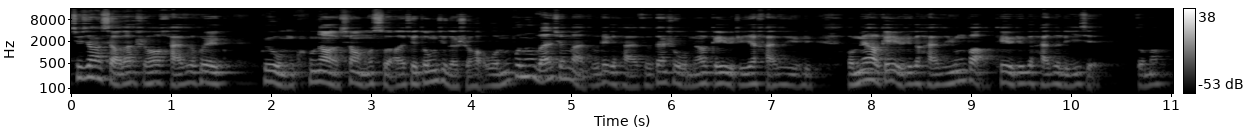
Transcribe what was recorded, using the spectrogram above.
就像小的时候，孩子会。对我们哭闹，向我们索要一些东西的时候，我们不能完全满足这个孩子，但是我们要给予这些孩子，我们要给予这个孩子拥抱，给予这个孩子理解，懂吗？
